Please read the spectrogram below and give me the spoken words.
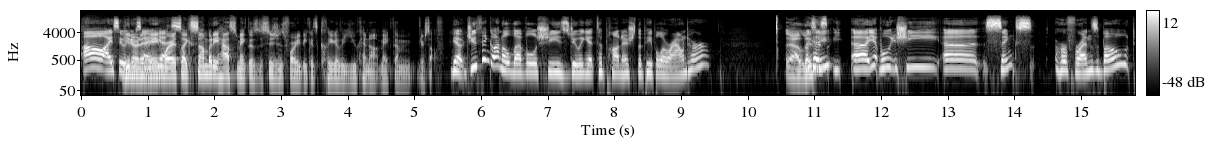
Oh, I see what you know what I mean? Where it's like somebody has to make those decisions for you because clearly you cannot make them yourself. Yeah. Do you think on a level she's doing it to punish the people around her? Uh, Lizzie, Because uh, yeah, well, she uh, sinks her friend's boat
